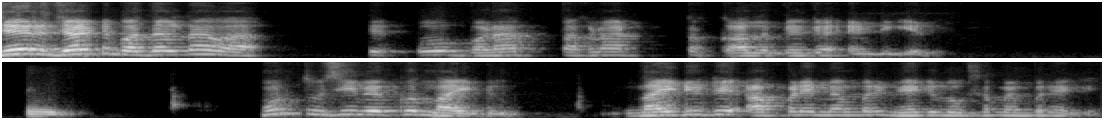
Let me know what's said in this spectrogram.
ਜੇ ਰਿਜ਼ਲਟ ਬਦਲਦਾ ਵਾ ਤੇ ਉਹ ਬੜਾ ਤਕੜਾ ਧੱਕਾ ਲੱਗੇਗਾ ਐਨਡੀਏ ਨੂੰ। ਹੁਣ ਤੁਸੀਂ ਵੇਖੋ ਨਾਇਡੂ। ਨਾਇਡੂ ਦੇ ਆਪਣੇ ਮੈਂਬਰ ਵੀ ਹੈਗੇ ਲੋਕ ਸਭਾ ਮੈਂਬਰ ਹੈਗੇ।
